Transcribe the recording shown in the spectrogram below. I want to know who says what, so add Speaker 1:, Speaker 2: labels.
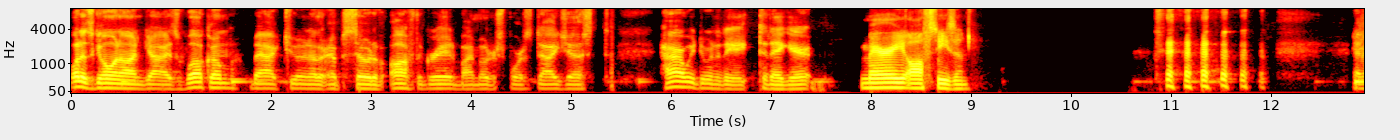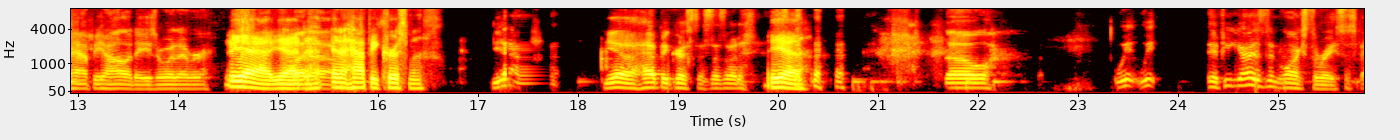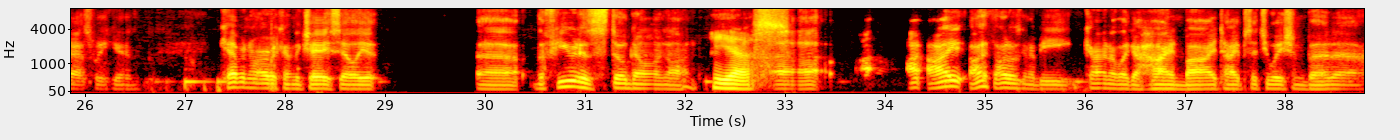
Speaker 1: What is going on, guys? Welcome back to another episode of Off the Grid by Motorsports Digest. How are we doing today, today Garrett?
Speaker 2: Merry off season.
Speaker 1: and happy holidays or whatever.
Speaker 2: Yeah, yeah,
Speaker 1: But,
Speaker 2: and, a,
Speaker 1: uh,
Speaker 2: and a happy Christmas.
Speaker 1: Yeah, yeah. Happy Christmas. That's what. It
Speaker 2: Yeah,
Speaker 1: so, we we if you guys didn't watch the race this past weekend, Kevin Harvick and the Chase Elliott, uh, the feud is still going on.
Speaker 2: yes,
Speaker 1: Uh, I, I I thought it was going to be kind of like a high and buy type situation, but uh,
